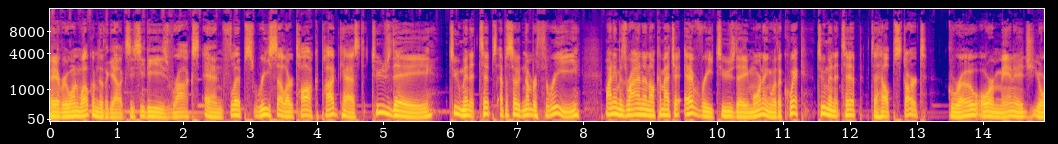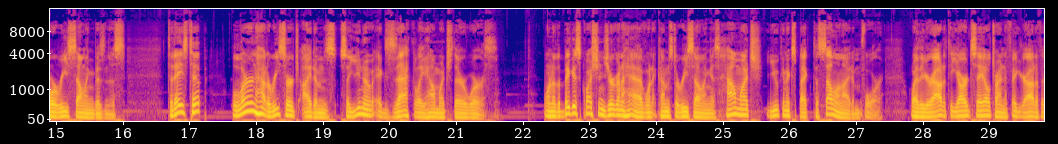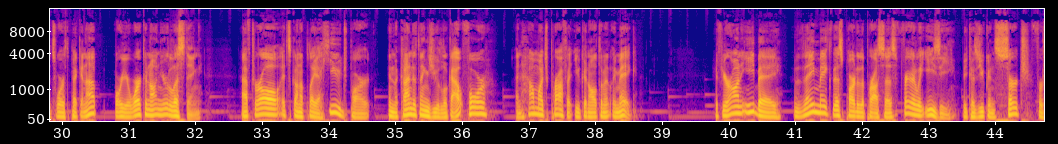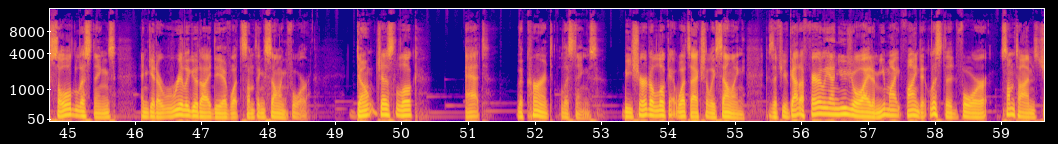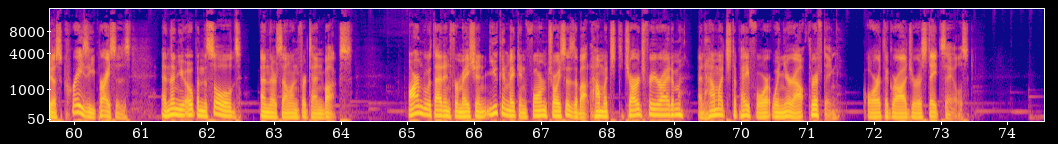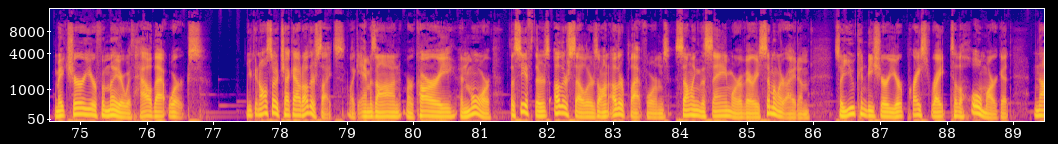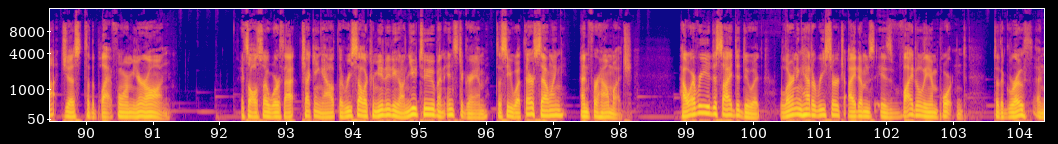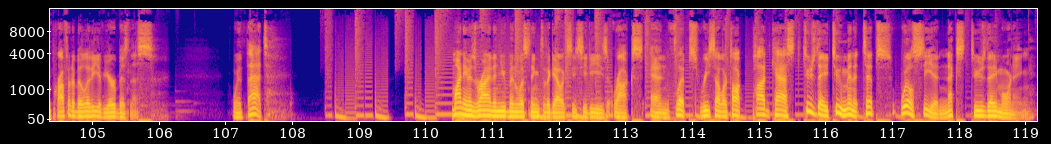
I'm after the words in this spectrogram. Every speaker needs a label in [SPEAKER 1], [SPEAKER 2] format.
[SPEAKER 1] Hey everyone, welcome to the Galaxy CDs, Rocks, and Flips Reseller Talk Podcast Tuesday, Two Minute Tips, episode number three. My name is Ryan, and I'll come at you every Tuesday morning with a quick two minute tip to help start, grow, or manage your reselling business. Today's tip learn how to research items so you know exactly how much they're worth. One of the biggest questions you're going to have when it comes to reselling is how much you can expect to sell an item for whether you're out at the yard sale trying to figure out if it's worth picking up or you're working on your listing. After all, it's going to play a huge part in the kind of things you look out for and how much profit you can ultimately make. If you're on eBay, they make this part of the process fairly easy because you can search for sold listings and get a really good idea of what something's selling for. Don't just look at the current listings be sure to look at what's actually selling. Because if you've got a fairly unusual item, you might find it listed for sometimes just crazy prices. And then you open the solds and they're selling for 10 bucks. Armed with that information, you can make informed choices about how much to charge for your item and how much to pay for it when you're out thrifting or at the garage or estate sales. Make sure you're familiar with how that works. You can also check out other sites like Amazon, Mercari, and more to see if there's other sellers on other platforms selling the same or a very similar item so you can be sure you're priced right to the whole market, not just to the platform you're on. It's also worth checking out the reseller community on YouTube and Instagram to see what they're selling and for how much. However, you decide to do it, learning how to research items is vitally important to the growth and profitability of your business. With that, my name is Ryan, and you've been listening to the Galaxy CDs, Rocks, and Flips Reseller Talk podcast, Tuesday two minute tips. We'll see you next Tuesday morning.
